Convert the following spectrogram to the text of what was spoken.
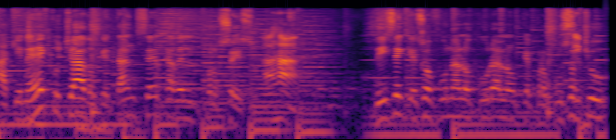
a quienes he escuchado que están cerca del proceso, Ajá Dicen que eso fue una locura lo que propuso Chu,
